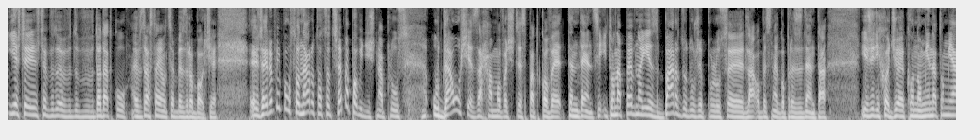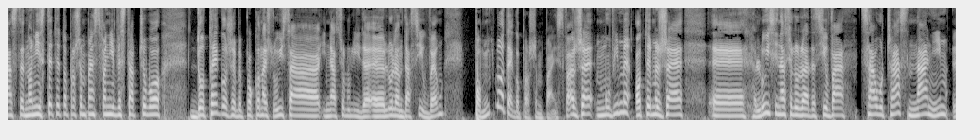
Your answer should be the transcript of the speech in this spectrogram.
jeszcze, jeszcze w, w, w dodatku wzrastające bezrobocie. E, Jairowi Bolsonaro to, co trzeba powiedzieć na plus, udało się zahamować te spadkowe tendencje i to na pewno jest bardzo duży plus e, dla obecnego prezydenta, jeżeli chodzi o ekonomię. Natomiast no niestety to proszę Państwa, nie wystarczyło do tego, żeby pokonać Luisa Inacio Lula da Silvę. Pomimo tego, proszę Państwa, że mówimy o tym, że e, Luis Inácio Lula da Silva cały czas na nim, e,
